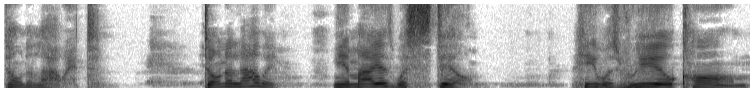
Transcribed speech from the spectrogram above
Don't allow it. Don't allow it. Nehemiah was still. He was real calm.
